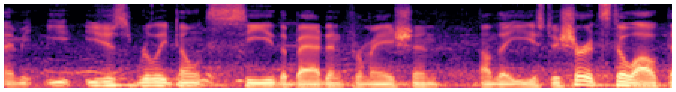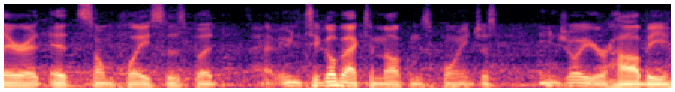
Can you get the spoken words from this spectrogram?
I mean, you, you just really don't see the bad information um, that you used to. Sure, it's still out there at, at some places, but I mean, to go back to Malcolm's point, just enjoy your hobby.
